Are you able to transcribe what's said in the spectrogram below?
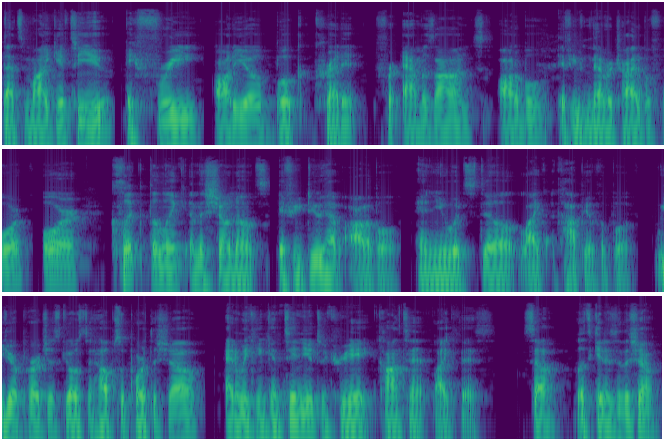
That's my gift to you, a free audio book credit for Amazon's Audible if you've never tried it before, or click the link in the show notes if you do have Audible and you would still like a copy of the book. Your purchase goes to help support the show, and we can continue to create content like this. So let's get into the show.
